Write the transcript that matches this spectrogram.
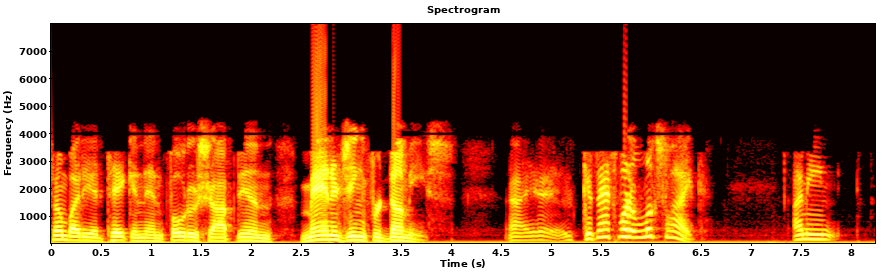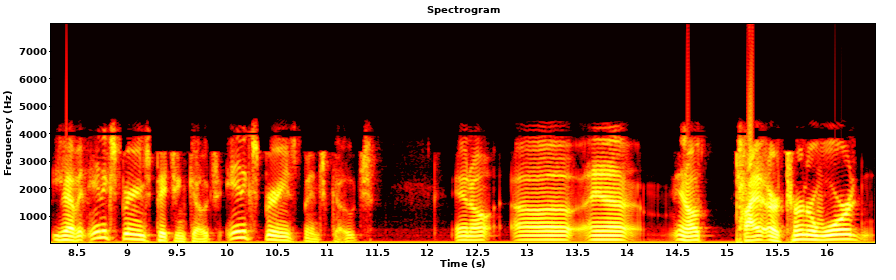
somebody had taken and photoshopped in managing for dummies, because uh, that's what it looks like. I mean, you have an inexperienced pitching coach, inexperienced bench coach, you know, uh, and you know, Tyler or Turner Ward,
